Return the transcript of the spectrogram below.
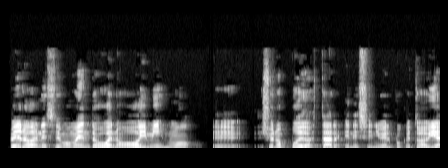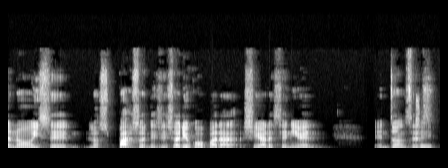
Pero en ese momento, bueno, hoy mismo, eh, yo no puedo estar en ese nivel porque todavía no hice los pasos necesarios como para llegar a ese nivel. Entonces, sí,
